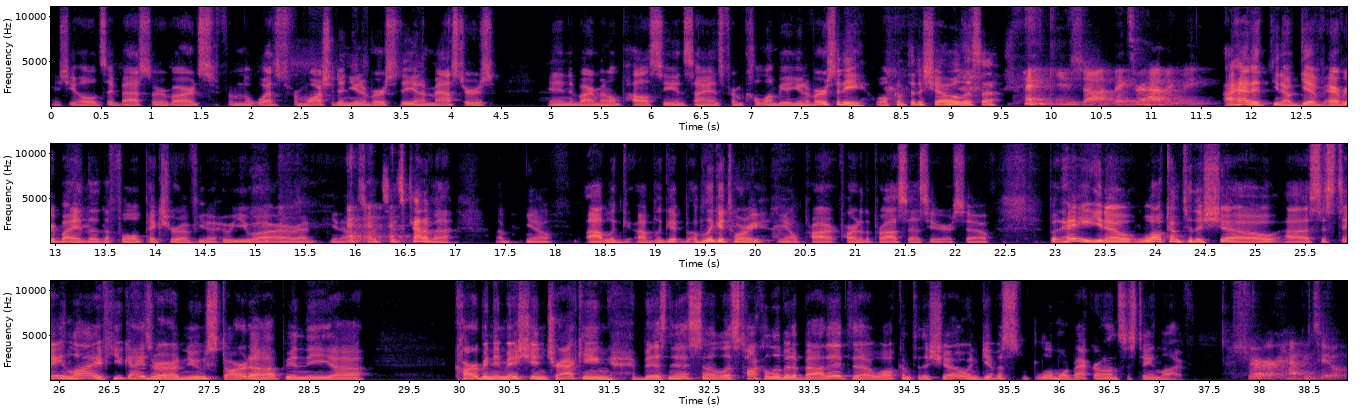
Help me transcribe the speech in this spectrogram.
and she holds a Bachelor of Arts from the West from Washington University and a Master's in environmental policy and science from Columbia University. Welcome to the show, Alyssa. Thank you, Sean. Thanks for having me. I had to, you know, give everybody the the full picture of you know who you are, and you know, so it's it's kind of a, a you know oblig, oblig, obligatory you know part part of the process here. So, but hey, you know, welcome to the show, uh, Sustain Life. You guys are a new startup in the uh, carbon emission tracking business. Uh, let's talk a little bit about it. Uh, welcome to the show and give us a little more background on Sustain Life. Sure, happy to.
